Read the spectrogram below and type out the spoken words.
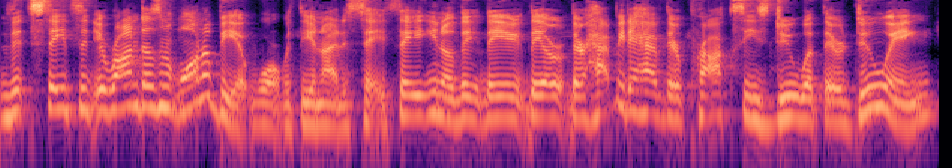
that states that Iran doesn't want to be at war with the United States. They, you know, they, they, they are, they're happy to have their proxies do what they're doing,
